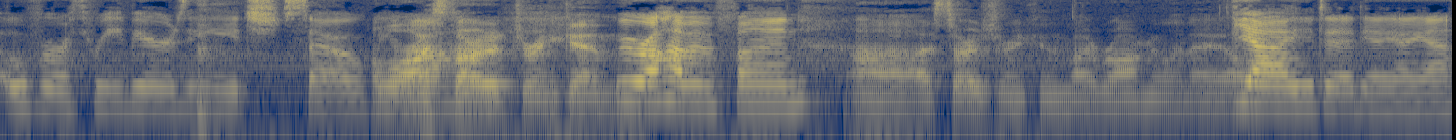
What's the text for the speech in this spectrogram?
over three beers each, so we well, I started having- drinking. we were all having fun. uh, I started drinking my Romulan ale. Yeah, you did. Yeah, yeah, yeah.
